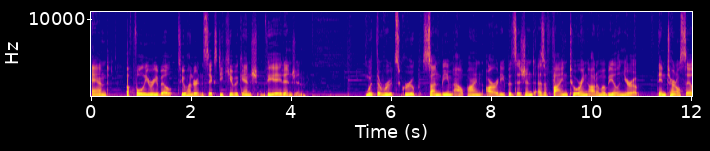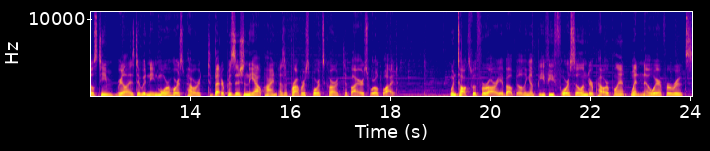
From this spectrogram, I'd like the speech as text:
and a fully rebuilt 260 cubic inch V8 engine. With the Rootes Group Sunbeam Alpine already positioned as a fine touring automobile in Europe, the internal sales team realized it would need more horsepower to better position the Alpine as a proper sports car to buyers worldwide. When talks with Ferrari about building a beefy four cylinder power plant went nowhere for Rootes,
